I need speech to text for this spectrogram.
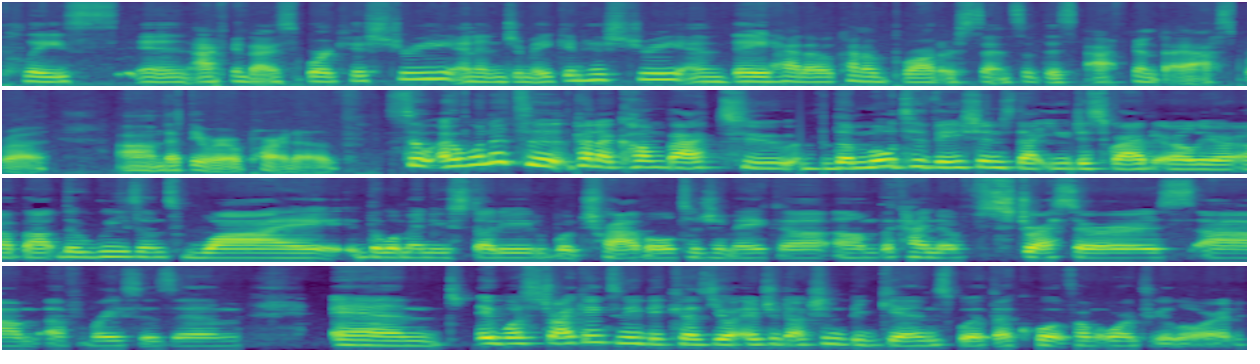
place in African diasporic history and in Jamaican history, and they had a kind of broader sense of this African diaspora um, that they were a part of. So I wanted to kind of come back to the motivations that you described earlier about the reasons why the women you studied would travel to Jamaica, um, the kind of stressors um, of racism. And it was striking to me because your introduction begins with a quote from Audre Lorde,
